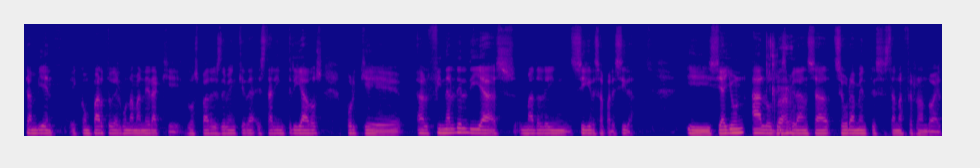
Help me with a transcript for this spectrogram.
también eh, comparto de alguna manera que los padres deben estar intrigados porque al final del día Madeleine sigue desaparecida. Y si hay un halo de esperanza, seguramente se están aferrando a él.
